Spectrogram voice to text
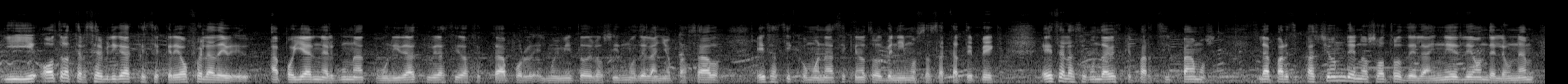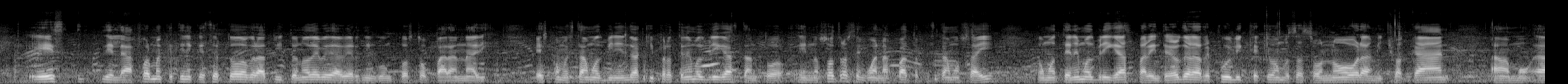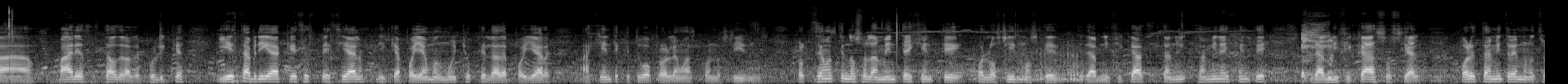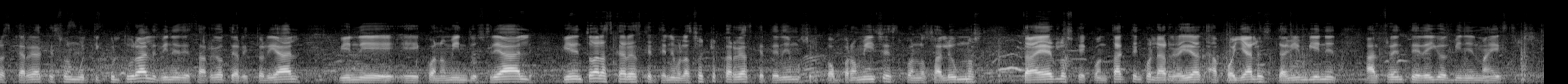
Y otra tercera brigada que se creó fue la de apoyar en alguna comunidad que hubiera sido afectada por el movimiento de los sismos del año pasado. Es así como nace que nosotros venimos a Zacatepec. Esa es la segunda vez que participamos. La participación de nosotros, de la Inés León, de la UNAM, es de la forma que tiene que ser todo gratuito, no debe de haber ningún costo para nadie. Es como estamos viniendo aquí, pero tenemos brigas tanto en nosotros en Guanajuato, que estamos ahí, como tenemos brigas para el interior de la República, que vamos a Sonora, Michoacán, a, varios estados de la República, y esta brigada que es especial y que apoyamos mucho, que es la de apoyar a gente que tuvo problemas con los sismos, porque sabemos que no solamente hay gente por los sismos que damnificada, también hay gente damnificada social. Por eso también traemos nuestras carreras que son multiculturales, viene desarrollo territorial, viene eh, economía industrial, vienen todas las carreras que tenemos, las ocho carreras que tenemos, el compromiso es con los alumnos, traerlos que contacten con la realidad, apoyarlos y también vienen al frente de ellos, vienen maestros.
